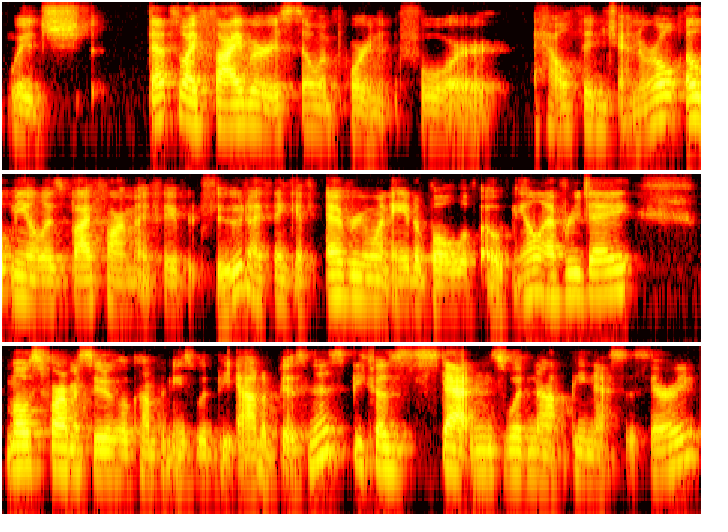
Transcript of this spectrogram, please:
which that's why fiber is so important for health in general. Oatmeal is by far my favorite food. I think if everyone ate a bowl of oatmeal every day, most pharmaceutical companies would be out of business because statins would not be necessary.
